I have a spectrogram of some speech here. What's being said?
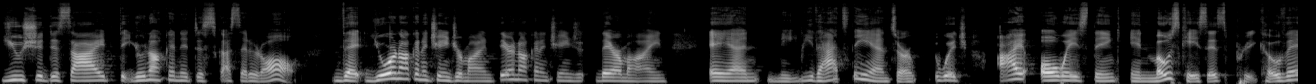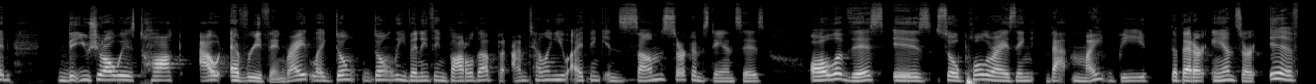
you should decide that you're not going to discuss it at all that you're not going to change your mind, they're not going to change their mind. And maybe that's the answer, which I always think in most cases pre-COVID that you should always talk out everything, right? Like don't don't leave anything bottled up, but I'm telling you I think in some circumstances all of this is so polarizing that might be the better answer if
